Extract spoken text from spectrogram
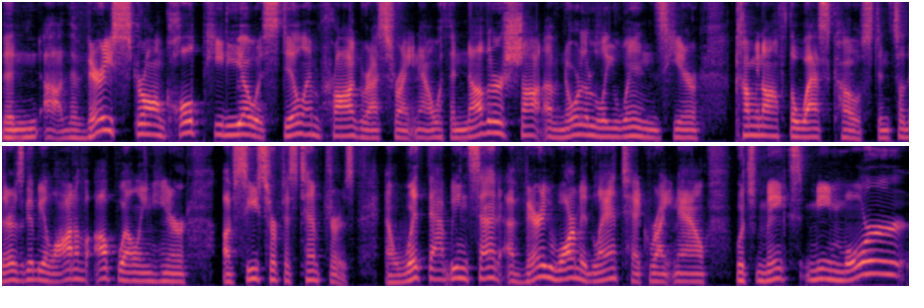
The, uh, the very strong cold PDO is still in progress right now with another shot of northerly winds here coming off the west coast. And so there's going to be a lot of upwelling here of sea surface temperatures. And with that being said, a very warm Atlantic right now, which makes me more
